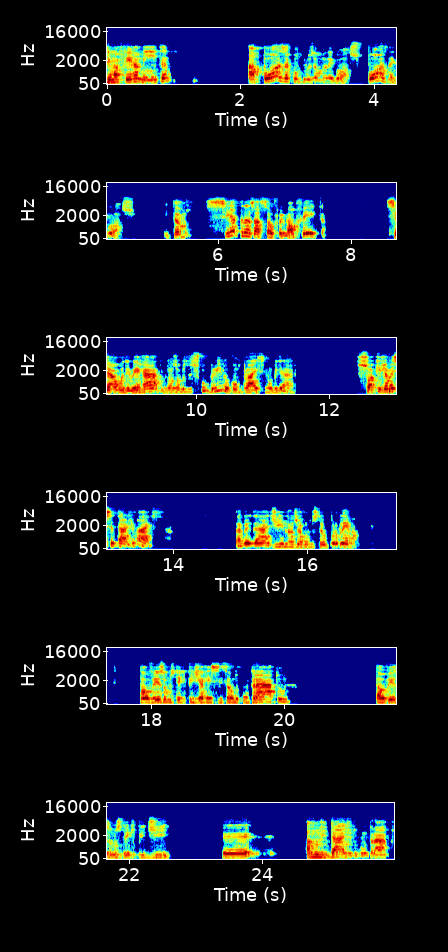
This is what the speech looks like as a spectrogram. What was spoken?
de uma ferramenta após a conclusão do negócio, pós-negócio. Então, se a transação foi mal feita, se algo deu errado, nós vamos descobrir o compliance imobiliário. Só que já vai ser tarde demais. Na verdade, nós já vamos ter um problema. Talvez vamos ter que pedir a rescisão do contrato, Talvez vamos ter que pedir é, a nulidade do contrato,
